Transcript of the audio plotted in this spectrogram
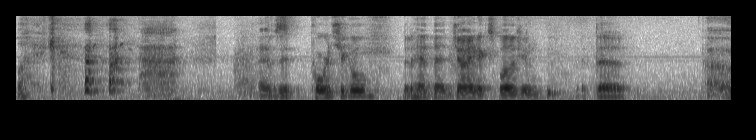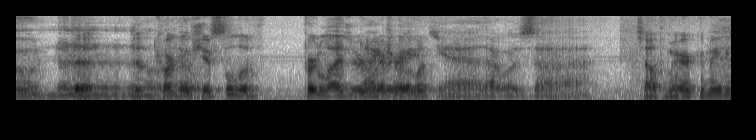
Like, Was it Portugal that had that giant explosion at the Oh no no the, no no no! the cargo ship full of fertilizer or whatever nitrate. that was? Yeah, that was uh South America, maybe.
